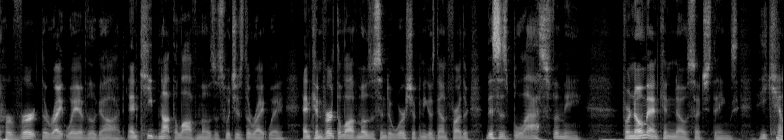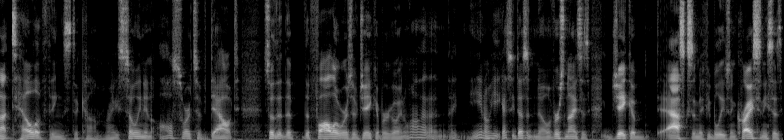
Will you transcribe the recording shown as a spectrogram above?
pervert the right way of the God, and keep not the law of Moses, which is the right way, and convert the law of Moses into worship. And he goes down farther. This is blasphemy. For no man can know such things. He cannot tell of things to come, right? He's sowing in all sorts of doubt so that the, the followers of Jacob are going, well, uh, you know, he I guess he doesn't know. Verse 9 says, Jacob asks him if he believes in Christ, and he says,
